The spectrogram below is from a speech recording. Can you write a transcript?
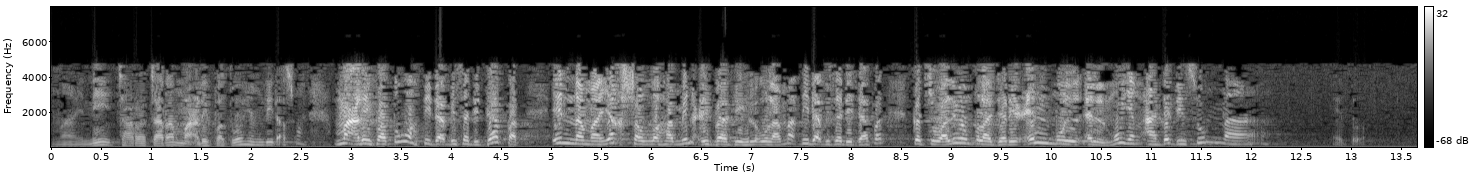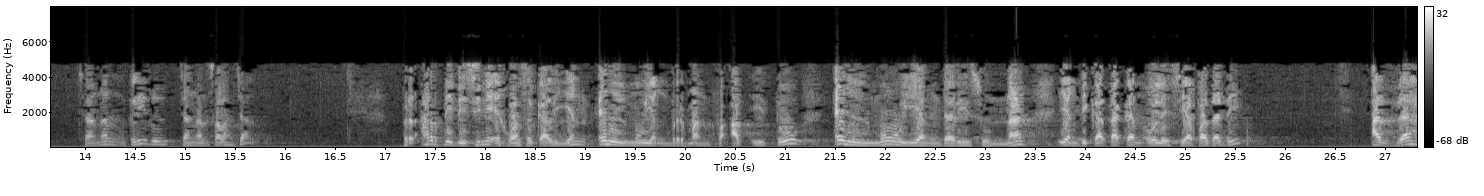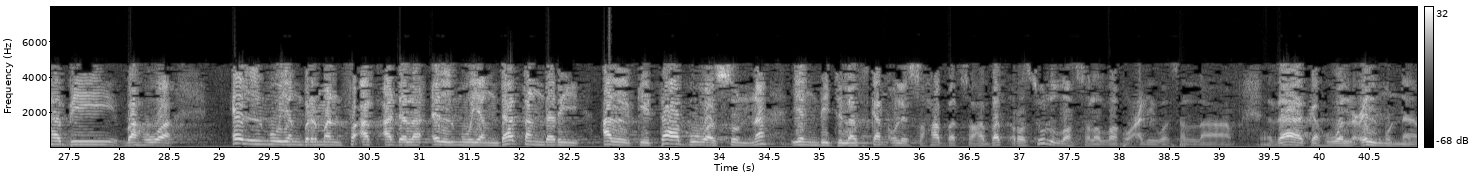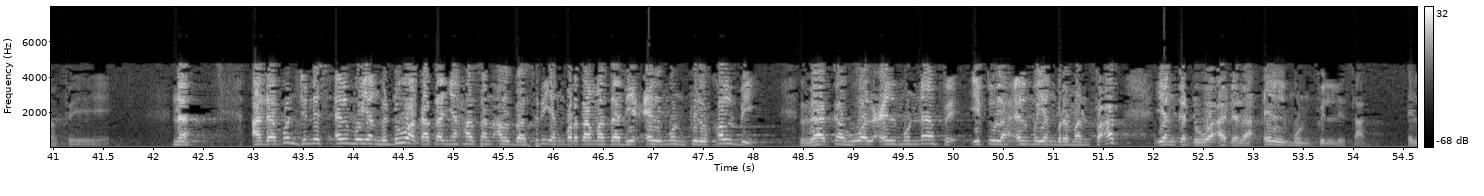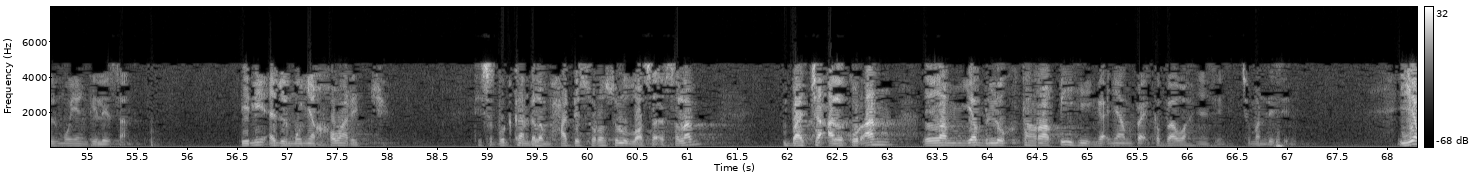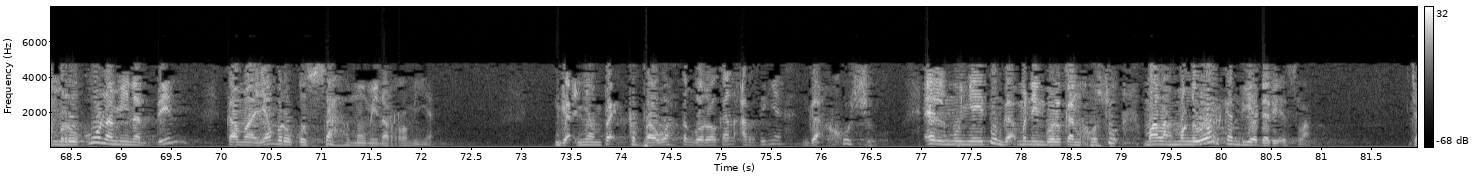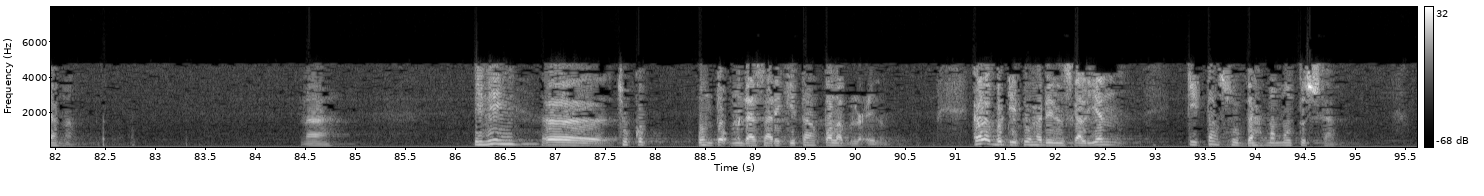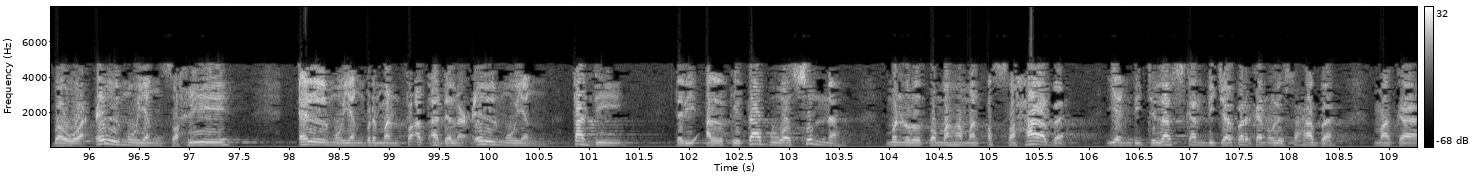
Nah ini cara-cara ma'rifatullah yang tidak sah. Ma'rifatullah tidak bisa didapat. Innama yakshallaha min ibadihil ulama. Tidak bisa didapat. Kecuali mempelajari ilmu-ilmu yang ada di sunnah. Itu. Jangan keliru. Jangan salah jalan. Berarti di sini ikhwah sekalian ilmu yang bermanfaat itu ilmu yang dari sunnah yang dikatakan oleh siapa tadi? Az-Zahabi bahwa ilmu yang bermanfaat adalah ilmu yang datang dari Alkitab wa Sunnah yang dijelaskan oleh sahabat-sahabat Rasulullah sallallahu alaihi wasallam. Dzaka huwal ilmu nafi. Nah, adapun jenis ilmu yang kedua katanya Hasan Al-Basri yang pertama tadi ilmun fil qalbi. Dzaka huwal ilmu nafi. Itulah ilmu yang bermanfaat. Yang kedua adalah ilmun fil lisan. Ilmu yang di lisan. Ini ilmunya khawarij disebutkan dalam hadis Rasulullah SAW baca Al-Quran lam yablugh tarafihi nggak nyampe ke bawahnya sini cuman di sini. Yamrukuna minad din kama yamrukus sahmu minar ramiyah. Nggak nyampe ke bawah tenggorokan artinya nggak khusyuk. Ilmunya itu nggak menimbulkan khusyuk malah mengeluarkan dia dari Islam. Jangan. Nah ini eh, cukup untuk mendasari kita talabul ilm. Kalau begitu hadirin sekalian, kita sudah memutuskan bahwa ilmu yang sahih, ilmu yang bermanfaat adalah ilmu yang tadi dari Alkitab wa Sunnah menurut pemahaman as-sahabah yang dijelaskan dijabarkan oleh sahabat maka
